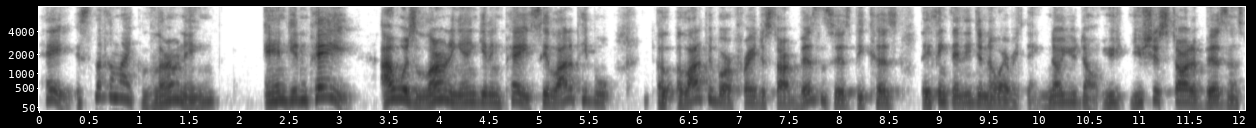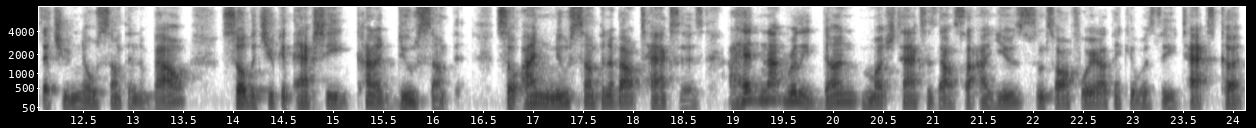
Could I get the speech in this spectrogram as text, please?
hey, it's nothing like learning and getting paid. I was learning and getting paid. See, a lot of people, a, a, lot of people are afraid to start businesses because they think they need to know everything. No, you don't. You you should start a business that you know something about so that you can actually kind of do something. So I knew something about taxes. I had not really done much taxes outside. I used some software. I think it was the TaxCut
